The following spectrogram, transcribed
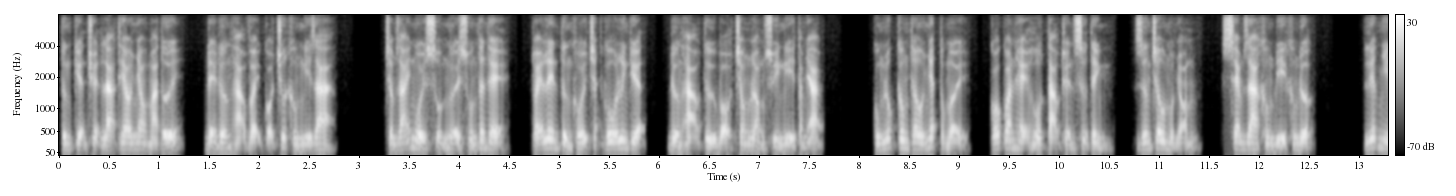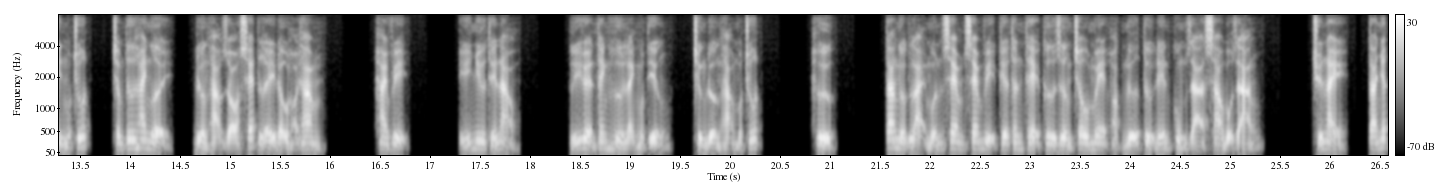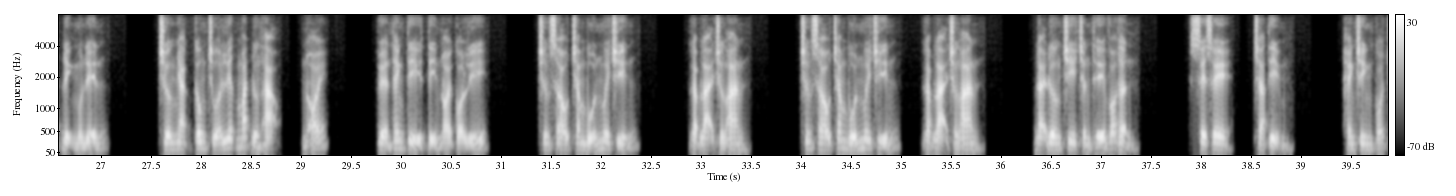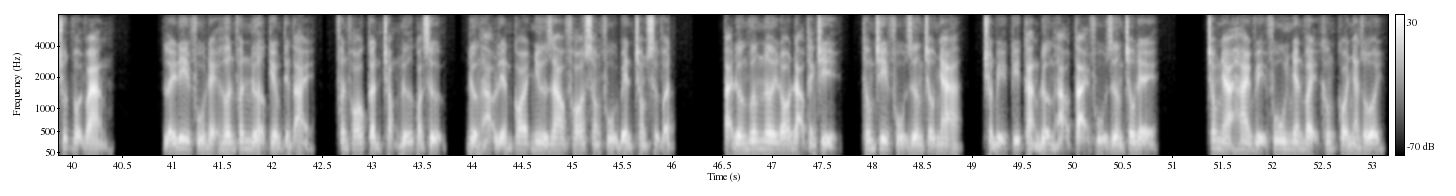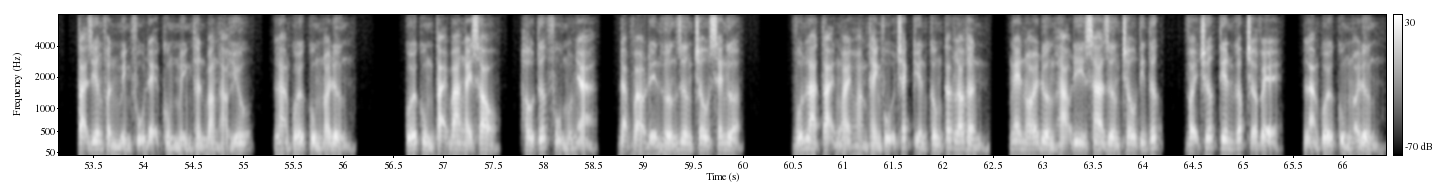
Từng kiện chuyện lạ theo nhau mà tới để đường hạo vậy có chút không nghĩ ra. Chậm rãi ngồi sổn người xuống thân thể t ó é lên từng khối chất gỗ linh kiện, đường hạo từ bỏ trong lòng suy nghĩ tạp nhạp. Cùng lúc công thâu nhất tộc mời, có quan hệ hồ tạo thuyền sự tỉnh dương châu một nhóm, xem ra không đi không được. Liếc nhìn một chút chầm tư hai người, đường hạo dò xét lấy đầu hỏi thăm. Hai vị, ý như thế nào? Lý huyện thanh hừ lạnh một tiếng, chừng đường hạo một chút. Hừ, ta ngược lại muốn xem xem vị kia thân thể cư dương châu mê hoặc nữ tử đến cùng ra sao bộ dáng. Chuyến này, ta nhất định muốn đến. Trường nhạc công chúa liếc mắt đường hạo, nói huyện thanh tỷ tỷ nói có lý chương sáu trăm bốn mươi chín. Gặp lại trường an. Chương sáu trăm bốn mươi chín, gặp lại trường an. Đại đường chi trần thế võ thần. Cc tra tìm. Hành trình có chút vội vàng. Lấy đi phủ đệ hơn phân nửa kiếm tiền tài, phân phó cẩn trọng nữ quản sự, đường hạo liền coi như giao phó song phủ bên trong sự vật. Tại đường vương nơi đó đạo thánh chỉ, thông chi phủ dương châu nhà, chuẩn bị kỹ càng đường hạo tại phủ dương châu để. Trong nhà hai vị phu nhân vậy không có nhàn rỗi, tại riêng phần mình phủ đệ cùng mình thân bằng hào hữu, làm cuối cùng nói đừng. Cuối cùng tại ba ngày sau, hầu tước phủ một nhà, đặt vào đến hướng dương châu xe ngựa vốn là tại ngoài hoàng thành phụ trách kiến công các lao thần, nghe nói đường hạo đi xa dương châu tin tức, vậy trước tiên gấp trở về, làm cuối cùng nói đừng.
